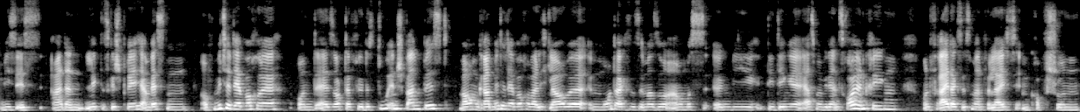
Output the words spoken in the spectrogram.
wie es ist. Ah, dann liegt das Gespräch am besten auf Mitte der Woche und äh, sorgt dafür, dass du entspannt bist Warum gerade Mitte der Woche? Weil ich glaube, Montags ist es immer so, ah, man muss irgendwie die Dinge erstmal wieder ins Rollen kriegen und freitags ist man vielleicht im Kopf schon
